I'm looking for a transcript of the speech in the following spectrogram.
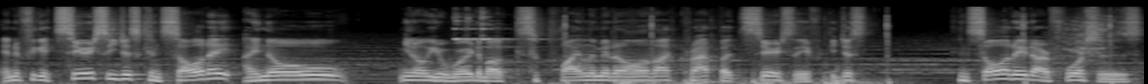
And if we could seriously just consolidate, I know, you know, you're worried about supply limit and all of that crap, but seriously, if we could just consolidate our forces.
